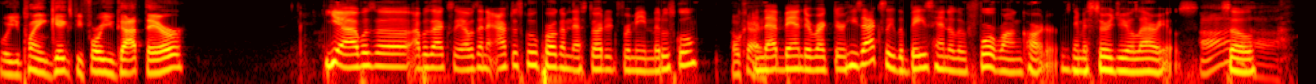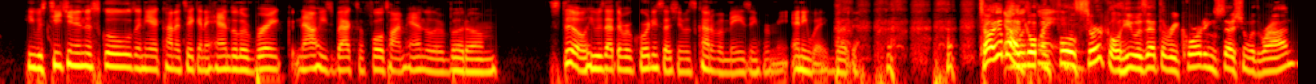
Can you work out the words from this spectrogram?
were you playing gigs before you got there? Yeah, I was uh I was actually I was in an after school program that started for me in middle school. Okay. And that band director, he's actually the bass handler for Ron Carter. His name is Sergio Larios. Ah. So he was teaching in the schools and he had kind of taken a handler break. Now he's back to full time handler, but um, still he was at the recording session. It was kind of amazing for me. Anyway, but talk about going playing... full circle. He was at the recording session with Ron.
